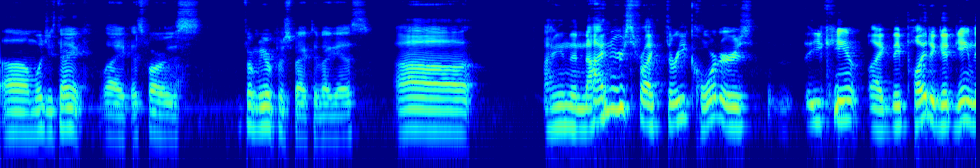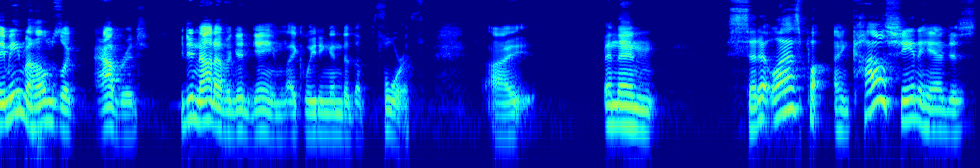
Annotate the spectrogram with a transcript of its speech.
um, what'd you think? Like as far as from your perspective, I guess. Uh, I mean, the Niners for like three quarters, you can't like they played a good game. They made Mahomes look average. He did not have a good game like leading into the fourth. I and then said it last. Po- and Kyle Shanahan just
